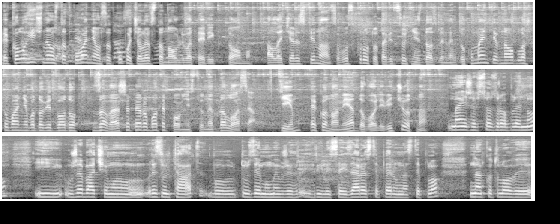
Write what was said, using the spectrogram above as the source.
Екологічне устаткування у садку почали встановлювати рік тому. Але через фінансову скруту та відсутність дозвільних документів на облаштування водовідводу завершити роботи повністю не вдалося. Втім, економія доволі відчутна. Майже все зроблено і вже бачимо результат, бо ту зиму ми вже грілися і зараз тепер у нас тепло. На котлові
